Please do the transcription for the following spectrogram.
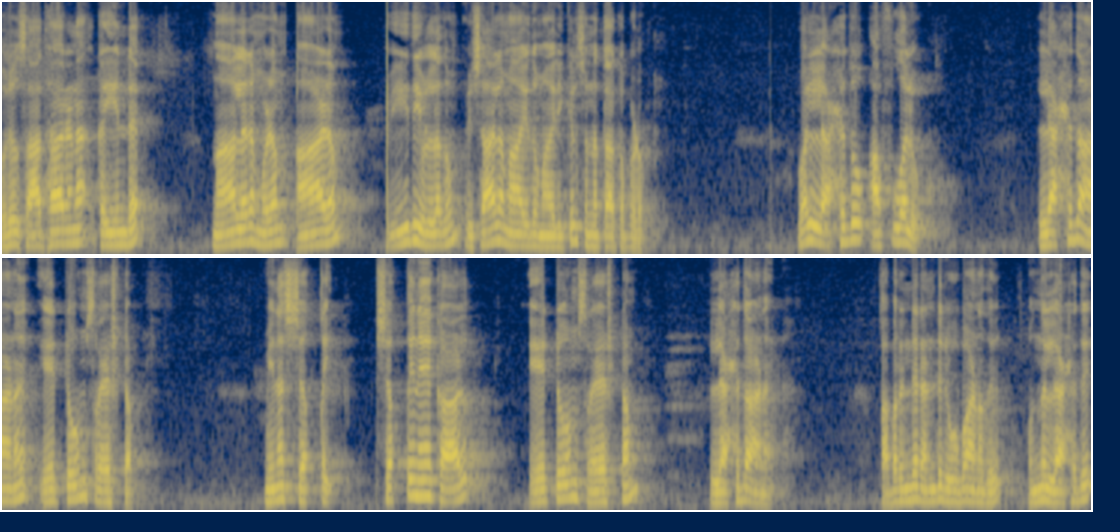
ഒരു സാധാരണ കൈയിന്റെ നാലര മുഴം ആഴം വീതിയുള്ളതും വിശാലമായതുമായിരിക്കൽ സുന്നത്താക്കപ്പെടും. വൽ ലഹദു അഫ്ലലു. ലഹദാണ് ഏറ്റവും ശ്രേഷ്ഠം. മിനശക്തി ഷക്കിനേക്കാൾ ഏറ്റവും ശ്രേഷ്ഠം ലഹദാണ്. ഖബറിന്റെ രണ്ട് രൂപമാണത് ഒന്ന് ലഹദ്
